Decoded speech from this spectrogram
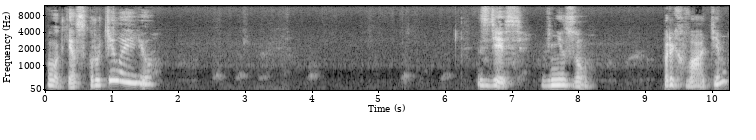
Вот я скрутила ее. Здесь внизу прихватим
